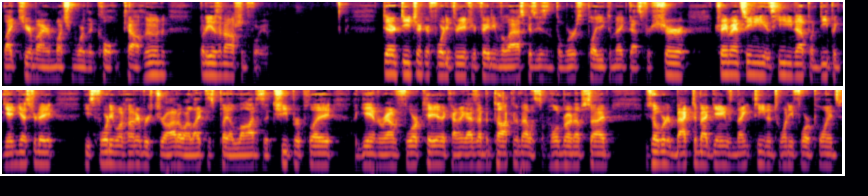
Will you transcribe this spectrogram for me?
Like Kiermaier much more than Cole Calhoun, but he is an option for you. Derek Dietrich at 43 if you're fading Velasquez isn't the worst play you can make, that's for sure. Trey Mancini is heating up on deep again yesterday. He's 4,100 versus Jurado. I like this play a lot. It's a cheaper play. Again, around 4K, the kind of guys I've been talking about with some home run upside. He's over in back to back games, 19 and 24 points.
